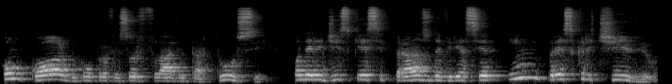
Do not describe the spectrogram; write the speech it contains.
concordo com o professor Flávio Tartucci quando ele diz que esse prazo deveria ser imprescritível.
